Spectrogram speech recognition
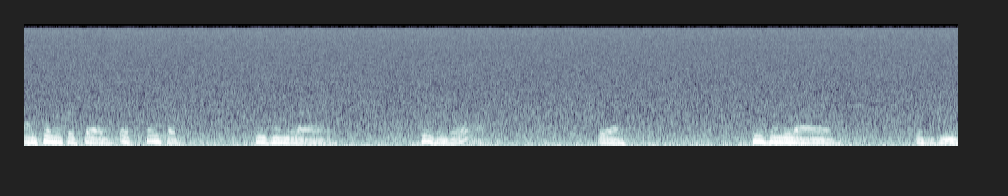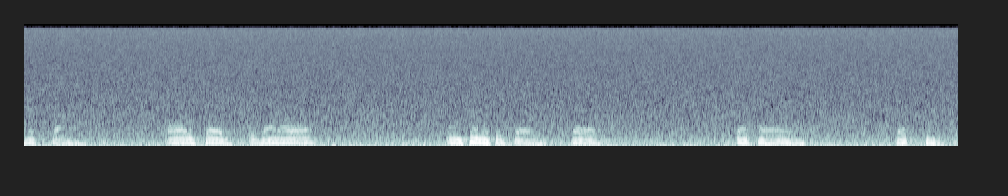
And Timothy said, it's simple. He's in love. He's in love. Yes. He's in love with Jesus Christ. All he said, is that all? And Timothy said, sir, that's all. That's simple.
